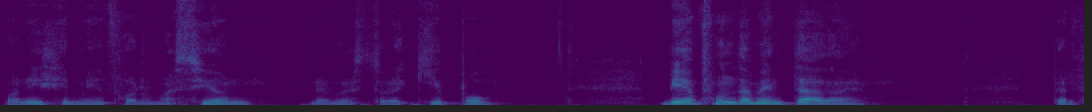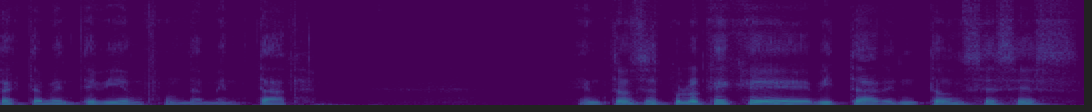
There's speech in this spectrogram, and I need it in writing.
Buenísima información de nuestro equipo. Bien fundamentada, ¿eh? perfectamente bien fundamentada. Entonces, por lo que hay que evitar entonces es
